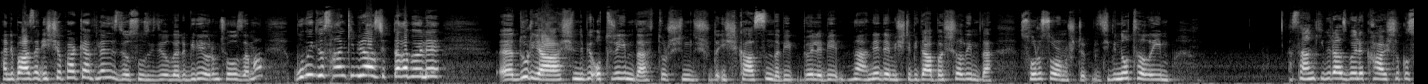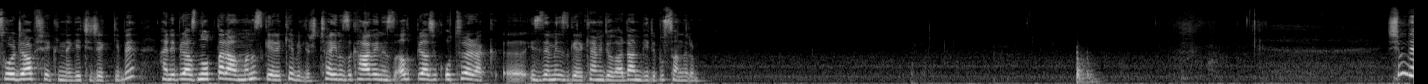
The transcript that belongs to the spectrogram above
Hani bazen iş yaparken falan izliyorsunuz videoları biliyorum çoğu zaman. Bu video sanki birazcık daha böyle e, dur ya şimdi bir oturayım da dur şimdi şurada iş kalsın da bir böyle bir ha, ne demişti bir daha baş alayım da soru sormuştu bir not alayım sanki biraz böyle karşılıklı soru cevap şeklinde geçecek gibi. Hani biraz notlar almanız gerekebilir. Çayınızı kahvenizi alıp birazcık oturarak e, izlemeniz gereken videolardan biri bu sanırım. Şimdi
